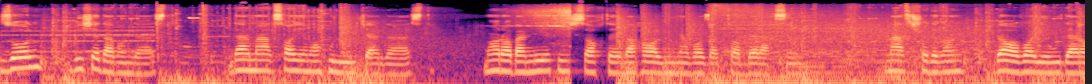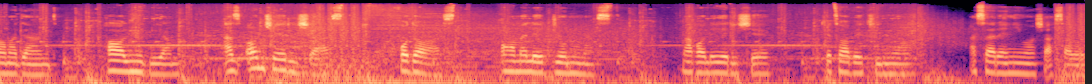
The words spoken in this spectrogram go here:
ظلم ریشه دوانده است. در مغزهای ما حلول کرده است. ما را بنده خیش ساخته و حال می نوازد تا برقصیم. مغز شدگان به آوای او در آمدند. حال می گویم از آنچه ریشه است خدا است. عامل جنون است. مقاله ریشه کتاب کیمیا اثر نیما شهسواری.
